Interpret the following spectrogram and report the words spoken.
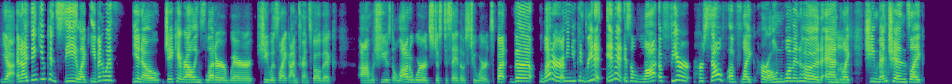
yeah and i think you can see like even with you know jk rowling's letter where she was like i'm transphobic um, which she used a lot of words just to say those two words. But the letter, I mean, you can read it. In it is a lot of fear herself of like her own womanhood. And Mhm. like she mentions, like,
